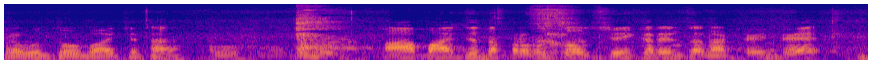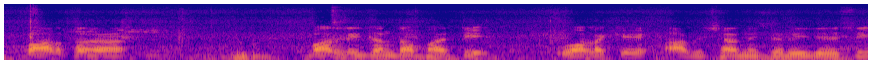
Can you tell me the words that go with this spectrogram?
ప్రభుత్వ బాధ్యత. ఆ బాధ్యత ప్రభుత్వం స్వీకరించినట్టయితే భారత భారతీయ జనతా పార్టీ వాళ్ళకి ఆ విషయాన్ని తెలియజేసి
